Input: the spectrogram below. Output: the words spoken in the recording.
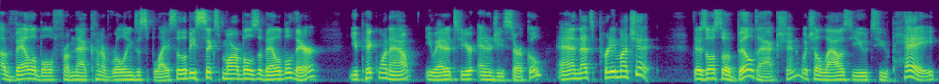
available from that kind of rolling display. So there'll be six marbles available there. You pick one out, you add it to your energy circle, and that's pretty much it. There's also a build action, which allows you to pay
